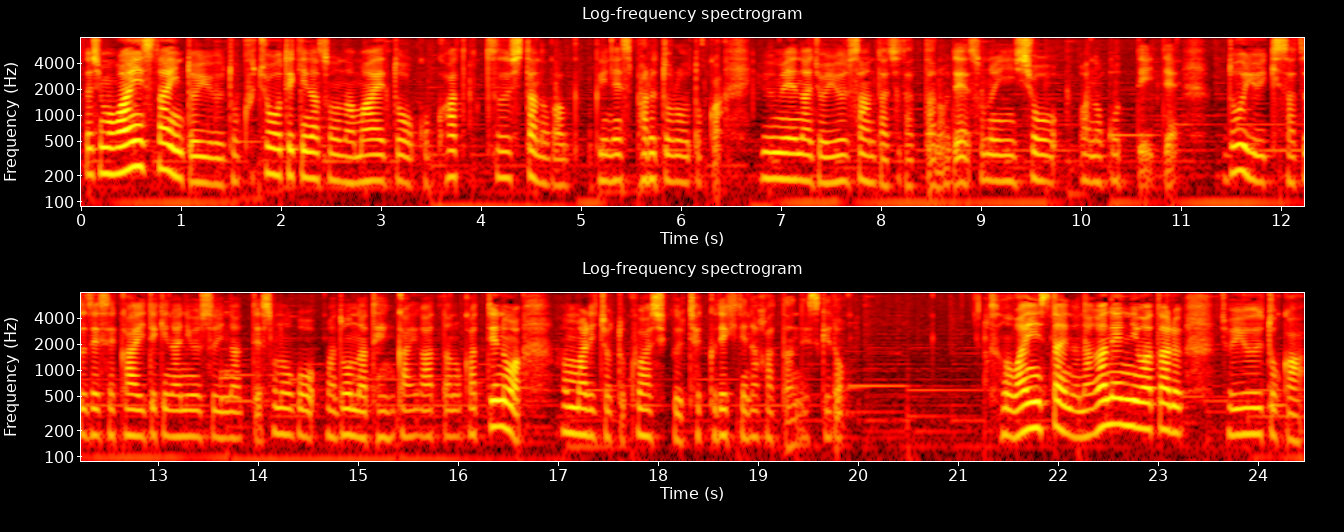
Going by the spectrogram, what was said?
私もワインスタインという特徴的なその名前と告発したのがグネス・パルトローとか有名な女優さんたちだったのでその印象は残っていてどういういきさつで世界的なニュースになってその後、まあ、どんな展開があったのかっていうのはあんまりちょっと詳しくチェックできてなかったんですけどそのワインスタインの長年にわたる女優とか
